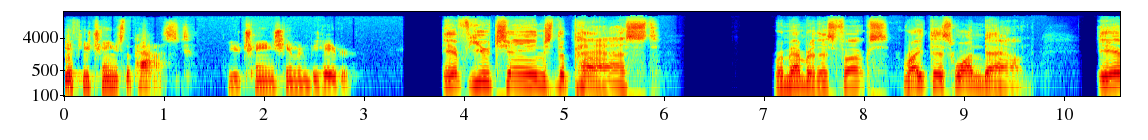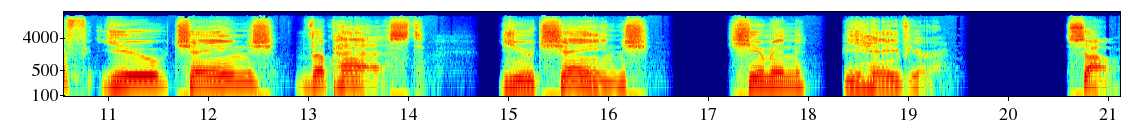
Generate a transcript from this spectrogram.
If you change the past, you change human behavior. If you change the past, remember this, folks. Write this one down if you change the past, you change human behavior. So,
